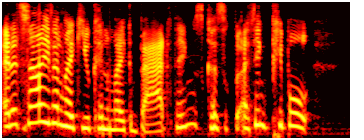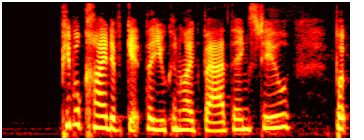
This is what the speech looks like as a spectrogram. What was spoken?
and it's not even like you can like bad things because I think people people kind of get that you can like bad things too, but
